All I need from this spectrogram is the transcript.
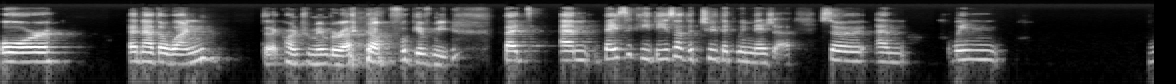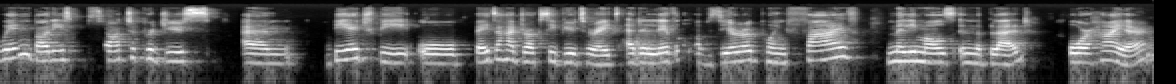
or another one that I can't remember right now, forgive me. But um, basically, these are the two that we measure. So um, when when bodies start to produce um, BHB or beta hydroxybutyrate at a level of 0.5 millimoles in the blood or higher,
